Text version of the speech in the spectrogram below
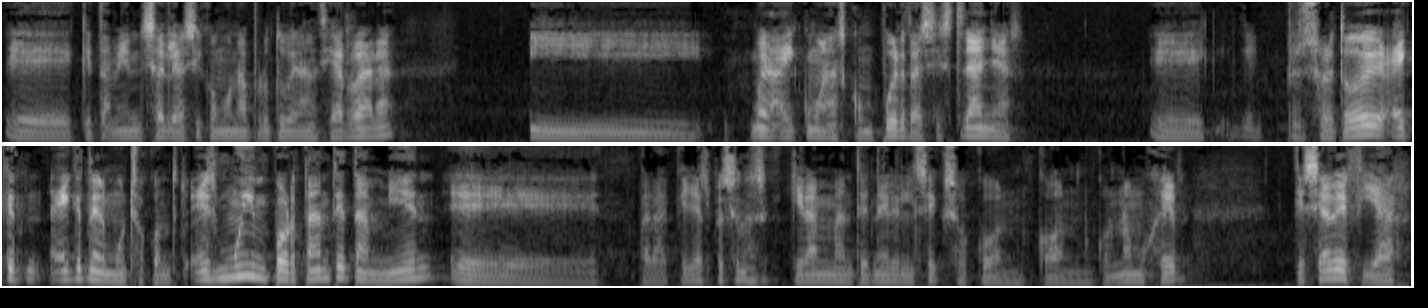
eh, que también sale así como una protuberancia rara y bueno, hay como unas compuertas extrañas. Eh, pero sobre todo hay que, hay que tener mucho control. Es muy importante también eh, para aquellas personas que quieran mantener el sexo con, con, una mujer, que sea de fiar.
